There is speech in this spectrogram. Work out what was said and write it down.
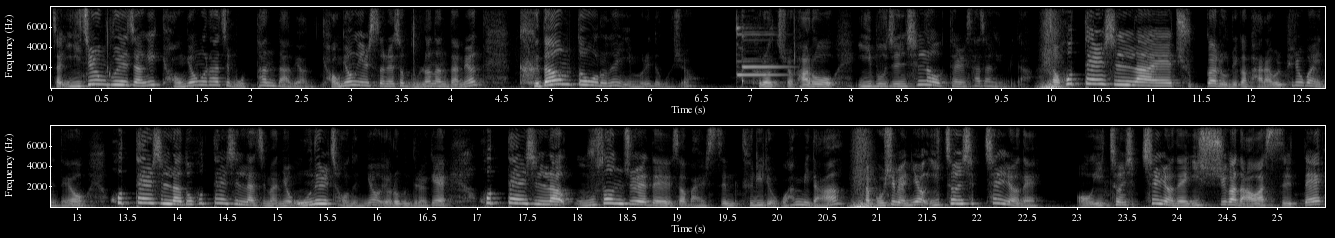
자, 이재용 부회장이 경영을 하지 못한다면, 경영 일선에서 물러난다면 그 다음 떠오르는 인물이 누구죠? 그렇죠. 바로 이부진 신라호텔 사장입니다. 자, 호텔 신라의 주가를 우리가 바라볼 필요가 있는데요. 호텔 신라도 호텔 신라지만요. 오늘 저는요, 여러분들에게 호텔 신라 우선주에 대해서 말씀드리려고 합니다. 자, 보시면요. 2017년에 어, 2017년에 이슈가 나왔을 때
